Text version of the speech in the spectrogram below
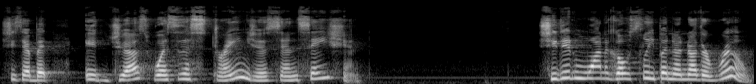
She said, but it just was the strangest sensation. She didn't want to go sleep in another room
